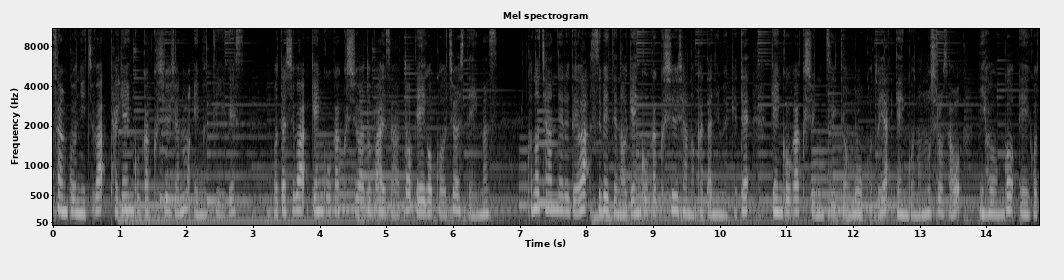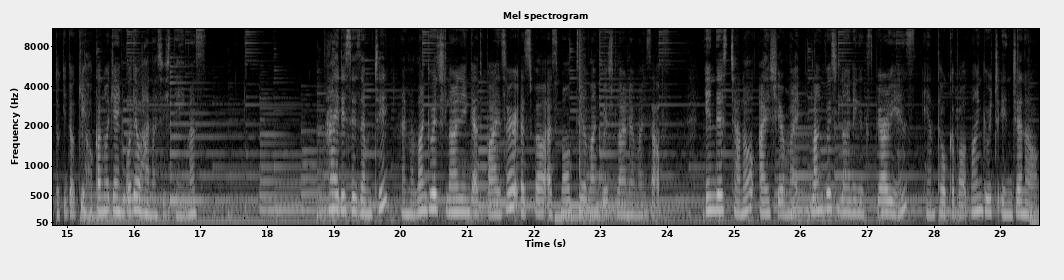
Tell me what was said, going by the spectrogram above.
さんこんにちは多言語学習者の MT です私は言語学習アドバイザーと英語コーチをしていますこのチャンネルではすべての言語学習者の方に向けて言語学習について思うことや言語の面白さを日本語、英語、時々他の言語でお話ししています Hi, this is MT. I'm a language learning advisor as well as multi-language learner myself. In this channel, I share my language learning experience and talk about language in general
